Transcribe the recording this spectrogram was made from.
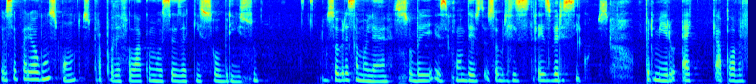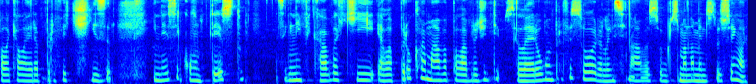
Eu separei alguns pontos para poder falar com vocês aqui sobre isso, sobre essa mulher, sobre esse contexto, sobre esses três versículos. O primeiro é a palavra fala que ela era profetisa, e nesse contexto, significava que ela proclamava a palavra de Deus. Ela era uma professora, ela ensinava sobre os mandamentos do Senhor.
